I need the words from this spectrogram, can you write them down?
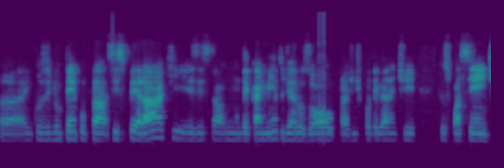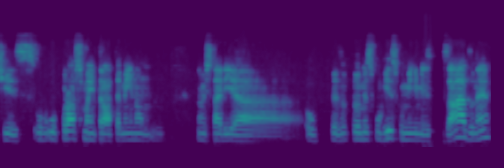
uh, inclusive um tempo para se esperar que exista um decaimento de aerosol, para a gente poder garantir que os pacientes, o, o, próximo a entrar também não, não estaria, ou pelo, pelo menos com risco minimizado, né?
